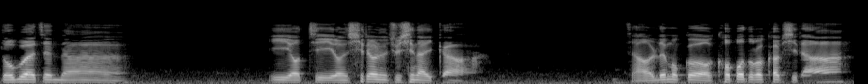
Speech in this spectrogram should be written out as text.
너무하잖아. 이 어찌 이런 시련을 주시나이까. 자, 얼른 먹고 커보도록 합시다.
